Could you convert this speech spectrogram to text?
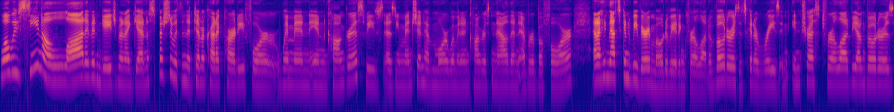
Well, we've seen a lot of engagement again, especially within the Democratic Party for women in Congress. We, as you mentioned, have more women in Congress now than ever before. And I think that's going to be very motivating for a lot of voters. It's going to raise an interest for a lot of young voters.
